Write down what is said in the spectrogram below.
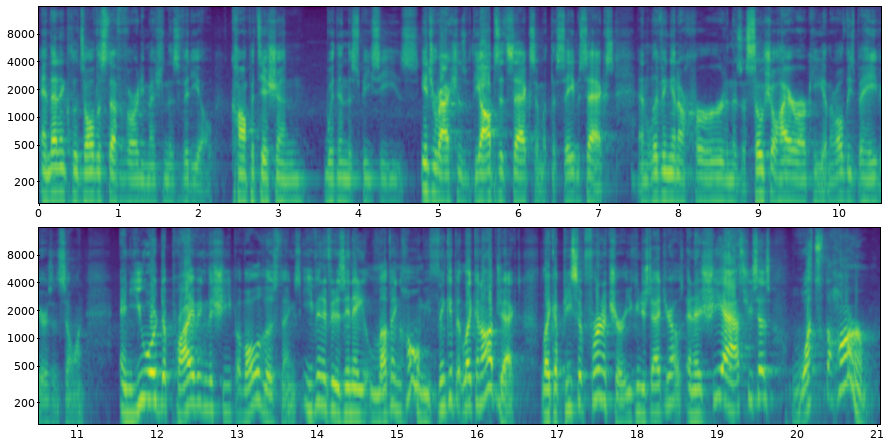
And that includes all the stuff I've already mentioned in this video competition within the species, interactions with the opposite sex and with the same sex, and living in a herd, and there's a social hierarchy, and there are all these behaviors and so on and you are depriving the sheep of all of those things, even if it is in a loving home. You think of it like an object, like a piece of furniture you can just add to your house. And as she asks, she says, What's the harm?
